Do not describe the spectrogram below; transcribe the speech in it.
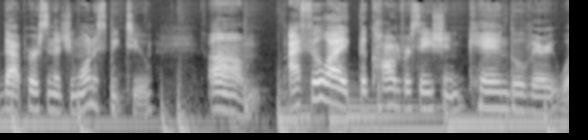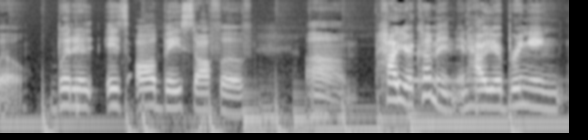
that person that you want to speak to. Um, I feel like the conversation can go very well, but it, it's all based off of um, how you're coming and how you're bringing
